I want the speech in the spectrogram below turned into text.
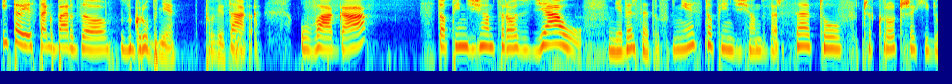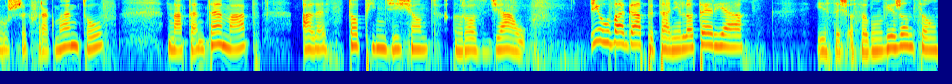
I to jest tak bardzo zgrubnie, powiedzmy Tak. to. Uwaga, 150 rozdziałów. Nie wersetów. Nie 150 wersetów, czy krótszych i dłuższych fragmentów na ten temat, ale 150 rozdziałów. I uwaga, pytanie loteria. Jesteś osobą wierzącą,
